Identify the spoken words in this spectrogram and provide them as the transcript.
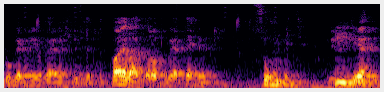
lukenut julkaisusta, että Twilight-elokuvia tehnyt Summit-yhtiö, mm.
